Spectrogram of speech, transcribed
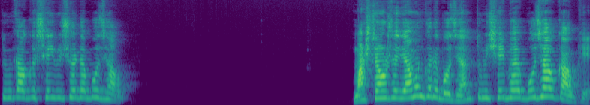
তুমি কাউকে সেই বিষয়টা বোঝাও। মাস্টারমশাই যেমন করে বোঝান, তুমি সেইভাবে বোঝাও কাউকে।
